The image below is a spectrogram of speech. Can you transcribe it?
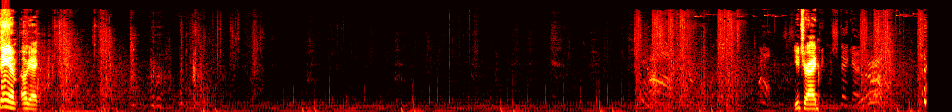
Damn. Okay. You tried. Big mistake, asshole.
